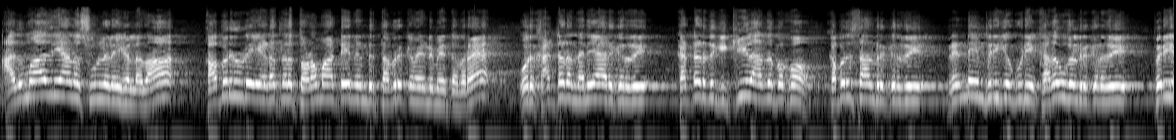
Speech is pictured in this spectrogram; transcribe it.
அது மாதிரியான சூழ்நிலைகள்ல தான் கபருடைய இடத்துல தொடமாட்டேன் என்று தவிர்க்க வேண்டுமே தவிர ஒரு கட்டடம் தனியா இருக்கிறது கட்டடத்துக்கு கீழே அந்த பக்கம் கபரிஸ்தான் இருக்கிறது ரெண்டையும் பிரிக்கக்கூடிய கதவுகள் இருக்கிறது பெரிய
